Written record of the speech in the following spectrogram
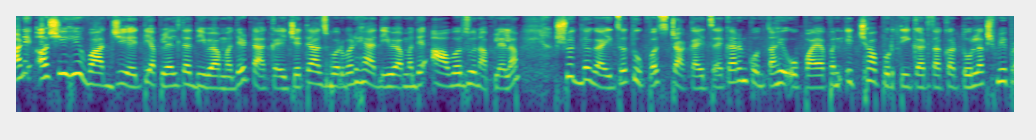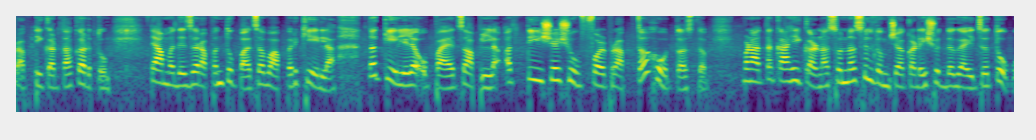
आणि अशी ही वात जी आहे ती आपल्याला त्या दिव्यामध्ये टाकायची आहे. त्याचबरोबर ह्या दिव्यामध्ये आवर्जून आपल्याला शुद्ध गाईचं तूपच टाकायचं आहे. कारण कोणताही उपाय आपण इच्छापूर्ती करता करतो लक्ष्मीप्राप्ती करता करतो त्यामध्ये जर आपण तुपाचा वापर केला तर केलेल्या उपायाचं आपल्याला अतिशय शुभफळ प्राप्त होत असतं. पण आता काही कारणासो नसेल तुमच्याकडे शुद्ध गाईचं तूप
